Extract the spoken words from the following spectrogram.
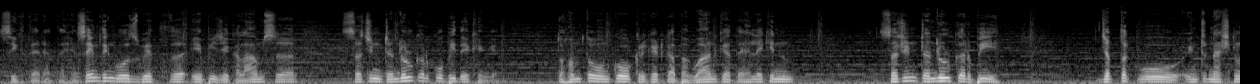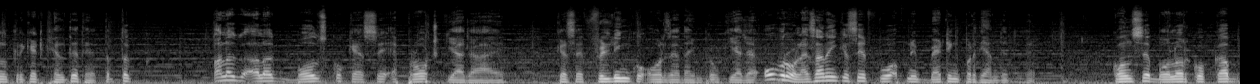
सीखते रहते हैं। Same thing goes with A P J Kalam sir Sachin Tendulkar को भी देखेंगे। तो हम तो उनको क्रिकेट का भगवान कहते हैं, लेकिन सचिन तेंदुलकर भी जब तक वो इंटरनेशनल क्रिकेट खेलते थे, तब तक अलग अलग बॉल्स को कैसे अप्रोच किया जाए, कैसे फील्डिंग को और ज़्यादा इम्प्रूव किया जाए ओवरऑल ऐसा नहीं कि सिर्फ़ वो अपने बैटिंग पर ध्यान देते थे। कौन से बॉलर को कब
